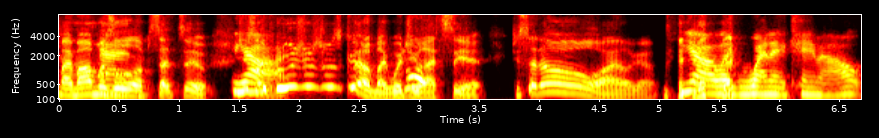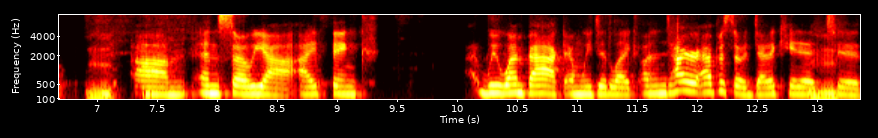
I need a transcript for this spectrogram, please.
My mom was and, a little upset too. She's yeah, like, Hoosiers was good. I'm like, when'd well, you last see it? She said, oh, a while ago. yeah, like when it came out. Mm-hmm. Um, and so yeah, I think we went back and we did like an entire episode dedicated mm-hmm. to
